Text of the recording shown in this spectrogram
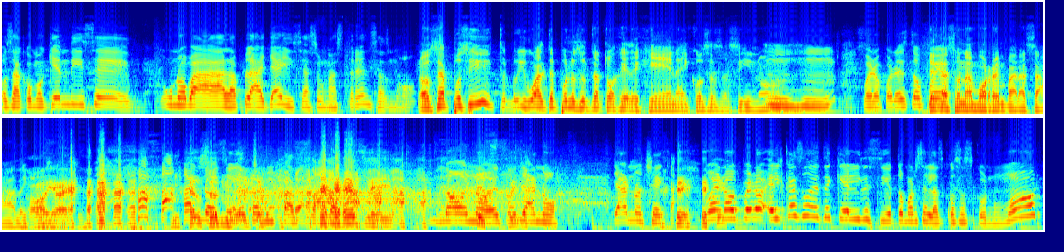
O sea, como quien dice, uno va a la playa y se hace unas trenzas, ¿no? O sea, pues sí, igual te pones un tatuaje de henna y cosas así, ¿no? Ujú. Bueno, por esto fue... Dejas una morra embarazada y cosas así. Ay, no, es sí, está muy pasado. Sí. No, no, eso ya no. Ya no checa. Bueno, pero el caso es de que él decidió tomarse las cosas con humor,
